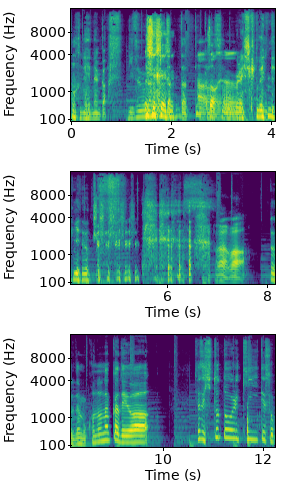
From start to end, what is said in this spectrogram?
もうね、なんか、リズムが好きだったっていう あ感そうねうん想ぐらいしかないんだけど。まあまそう、でもこの中では、とりあえず一通り聞いて、そっ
